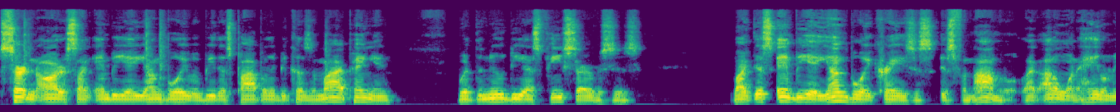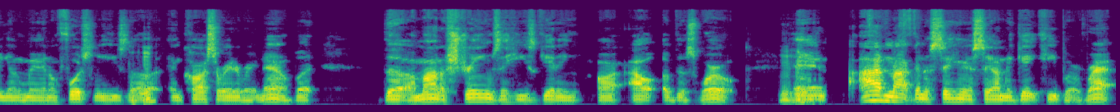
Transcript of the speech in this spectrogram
certain artists like NBA YoungBoy would be this popular? Because in my opinion, with the new DSP services, like this NBA young boy craze is, is phenomenal. Like I don't want to hate on the young man. Unfortunately, he's uh, Mhm. incarcerated right now, but the amount of streams that he's getting are out of this world. Mhm. And I'm not gonna sit here and say I'm the gatekeeper of rap,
